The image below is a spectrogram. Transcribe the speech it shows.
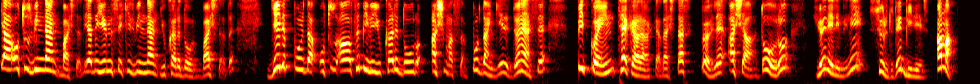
ya 30 binden başladı ya da 28 binden yukarı doğru başladı. Gelip burada 36 bini yukarı doğru aşmazsa buradan geri dönerse Bitcoin tekrar arkadaşlar böyle aşağı doğru yönelimini sürdürebilir. Ama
